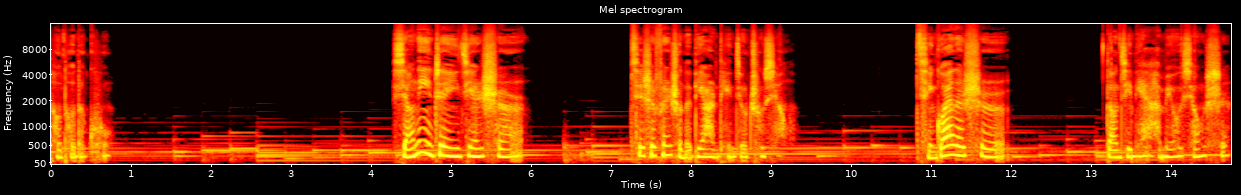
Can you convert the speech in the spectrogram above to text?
偷偷的哭。想你这一件事儿，其实分手的第二天就出现了。奇怪的是，到今天还没有消失。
